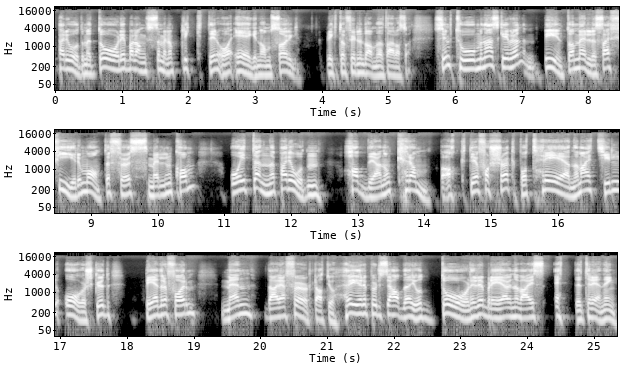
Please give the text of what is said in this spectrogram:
periode med dårlig balanse mellom plikter og egenomsorg. Pliktoppfyllende dame, dette her altså. Symptomene skriver hun, begynte å melde seg fire måneder før smellen kom, og i denne perioden hadde jeg noen krampeaktige forsøk på å trene meg til overskudd, bedre form, men der jeg følte at jo høyere puls jeg hadde, jo dårligere ble jeg underveis etter trening.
